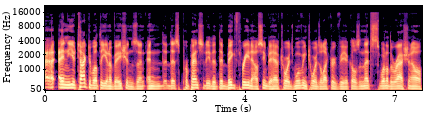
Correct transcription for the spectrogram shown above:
Uh, and you talked about the innovations and, and this propensity that the big three now seem to have towards moving towards electric vehicles, and that's one of the rationale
